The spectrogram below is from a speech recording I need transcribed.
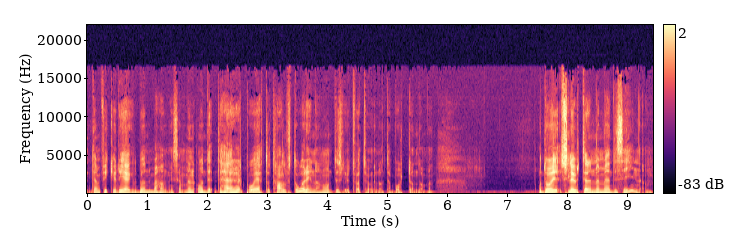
den fick ju regelbunden behandling. Men, och det, det, här höll på ett och ett halvt år innan hon till slut var tvungen att ta bort den. Då. Och då slutade den med medicinen.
